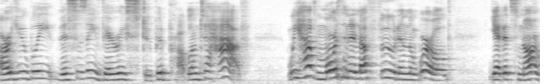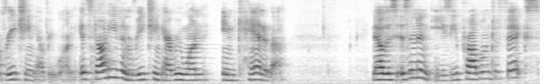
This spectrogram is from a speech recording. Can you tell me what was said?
Arguably, this is a very stupid problem to have. We have more than enough food in the world, yet it's not reaching everyone. It's not even reaching everyone in Canada. Now, this isn't an easy problem to fix,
